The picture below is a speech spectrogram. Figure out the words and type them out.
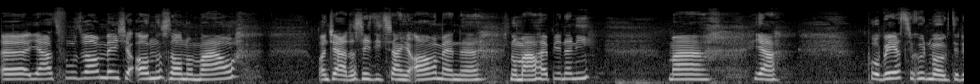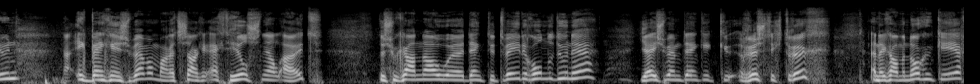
Uh, ja, het voelt wel een beetje anders dan normaal. Want ja, er zit iets aan je arm en uh, normaal heb je dat niet. Maar ja, probeer het zo goed mogelijk te doen. Ik ben geen zwemmer, maar het zag er echt heel snel uit. Dus we gaan nou uh, denk ik de tweede ronde doen. Hè? Jij zwemt denk ik rustig terug. En dan gaan we nog een keer.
